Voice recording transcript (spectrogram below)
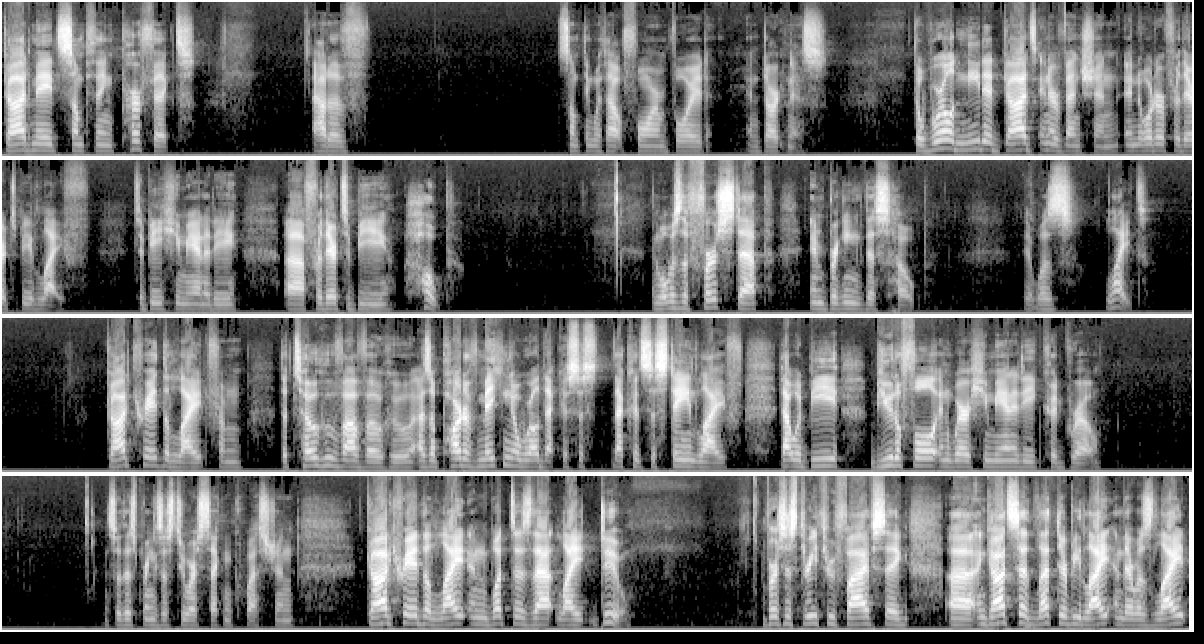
God made something perfect out of something without form void and darkness. The world needed god's intervention in order for there to be life to be humanity uh, for there to be hope. And what was the first step in bringing this hope it was light. God created the light from the tohu vavohu as a part of making a world that could, that could sustain life, that would be beautiful and where humanity could grow. And so this brings us to our second question God created the light, and what does that light do? Verses 3 through 5 say, uh, And God said, Let there be light, and there was light.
